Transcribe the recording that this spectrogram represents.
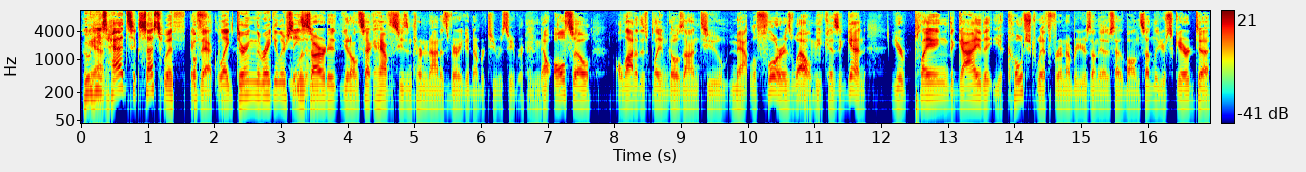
Who And he's had success with bef- Exactly. like during the regular season. Lazard, you know, the second half of the season turned it on as a very good number two receiver. Mm-hmm. Now, also, a lot of this blame goes on to Matt LaFleur as well, mm-hmm. because again, you're playing the guy that you coached with for a number of years on the other side of the ball, and suddenly you're scared to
